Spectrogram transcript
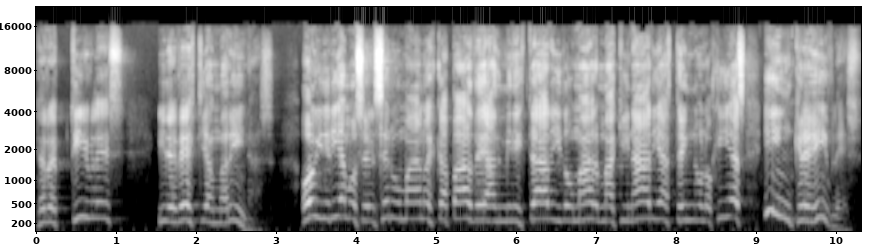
de reptiles y de bestias marinas. Hoy diríamos el ser humano es capaz de administrar y domar maquinarias, tecnologías increíbles.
